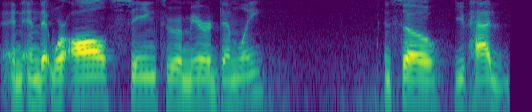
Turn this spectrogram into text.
and and that we're all seeing through a mirror dimly. And so you've had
